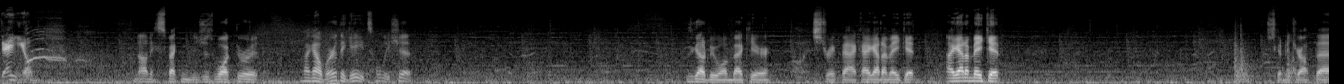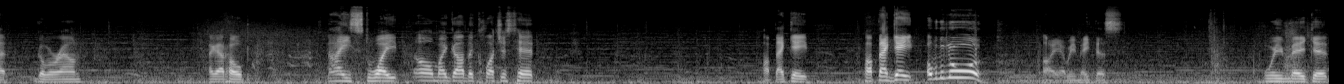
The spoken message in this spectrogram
Damn! Not expecting to just walk through it. Oh my god, where are the gates? Holy shit. There's gotta be one back here. Straight back. I gotta make it. I gotta make it. Just gonna drop that. Go around. I got hope. Nice, Dwight. Oh my god, the clutchest hit. Pop that gate. Pop that gate. Open the door. Oh yeah, we make this. We make it.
